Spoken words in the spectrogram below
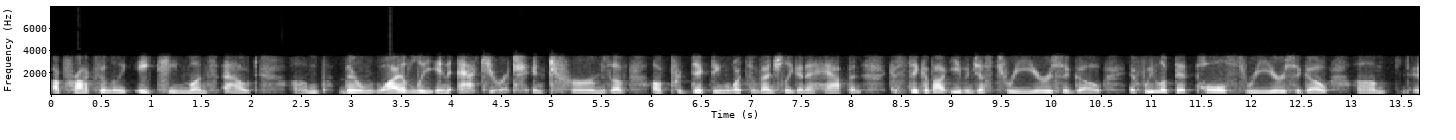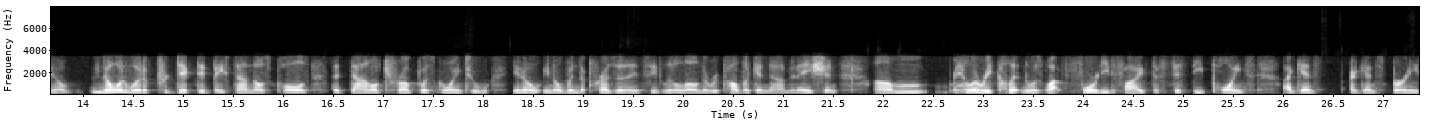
approximately 18 months out, um, they're wildly inaccurate in terms of, of predicting what's eventually going to happen. Because think about even just three years ago. If we looked at polls three years ago, um, you know, no one would have predicted based on those polls that Donald Trump was going to, you know, you know, win the presidency, let alone the Republican nomination. Um, Hillary Clinton was what 45 to 50 points against against Bernie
